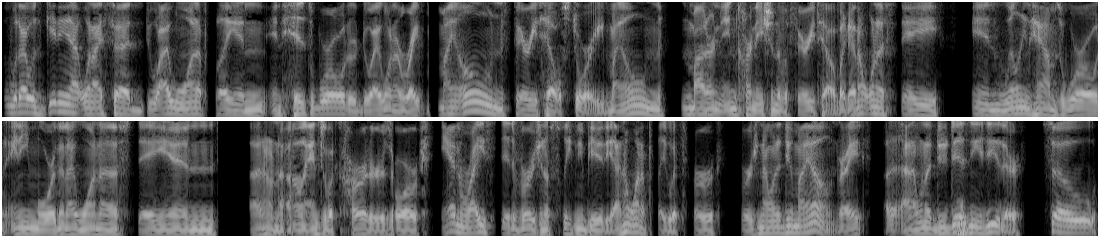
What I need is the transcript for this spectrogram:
what I was getting at when I said, do I want to play in in his world or do I want to write my own fairy tale story, my own modern incarnation of a fairy tale? Like I don't want to stay in Willingham's world any more than I want to stay in I don't know, Angela Carter's or Anne Rice did a version of Sleeping Beauty. I don't want to play with her version. I want to do my own, right? I don't want to do Disney's either. So,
